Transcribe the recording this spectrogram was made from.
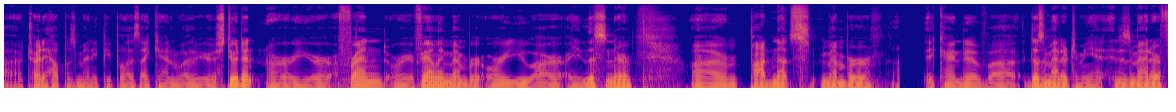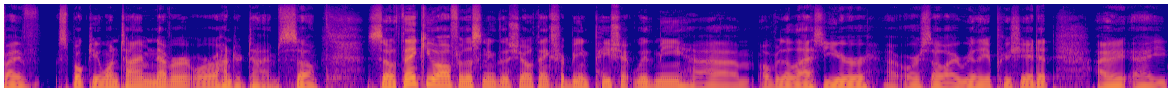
uh, try to help as many people as I can, whether you're a student or you're a friend or you're a family member or you are a listener, uh, Podnutz member. It kind of uh, doesn't matter to me. It doesn't matter if I've spoke to you one time, never, or a hundred times. So, so thank you all for listening to the show. Thanks for being patient with me um, over the last year uh, or so. I really appreciate it. I I,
